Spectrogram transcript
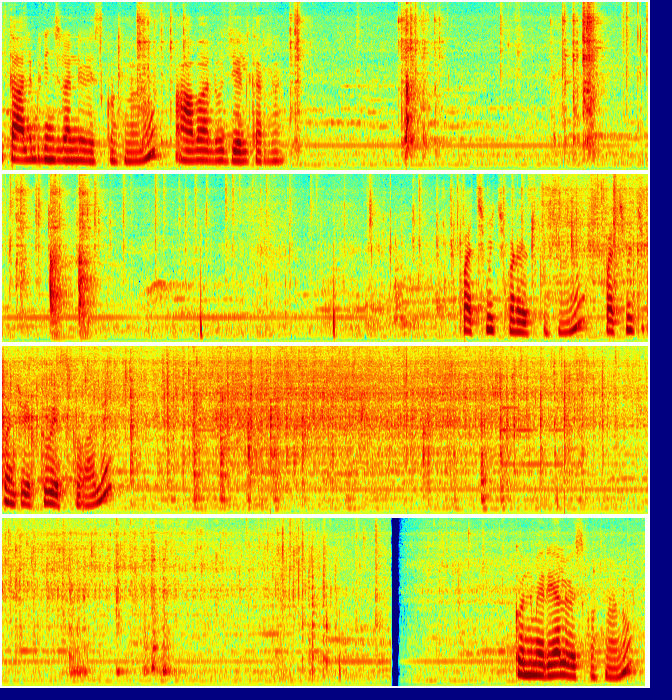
తాలింపు గింజలన్నీ వేసుకుంటున్నాను. ఆవాలు జీలకర్ర. పచ్చిమిర్చి కూడా వేసుకుంటున్నాను. పచ్చిమిర్చి కొంచెం ఎక్కువ వేసుకోవాలి. కొన్ని మిరియాలు వేసుకుంటున్నాను.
